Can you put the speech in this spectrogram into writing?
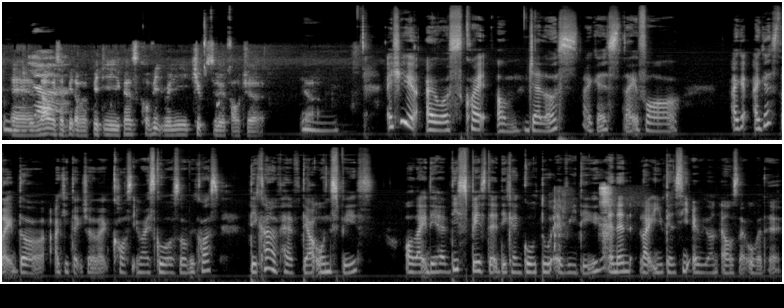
And now it's a bit of a pity because COVID really killed studio culture. Yeah. Mm. Actually, I was quite um jealous. I guess like for, I, I guess like the architecture like course in my school also because they kind of have their own space or like they have this space that they can go to every day and then like you can see everyone else like over there.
